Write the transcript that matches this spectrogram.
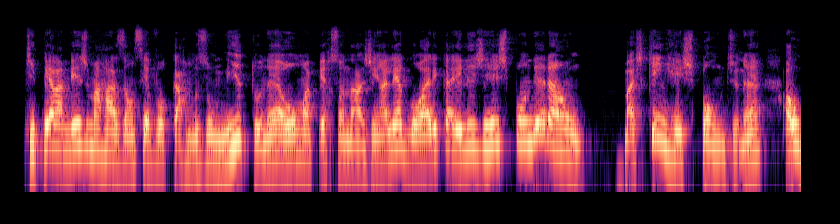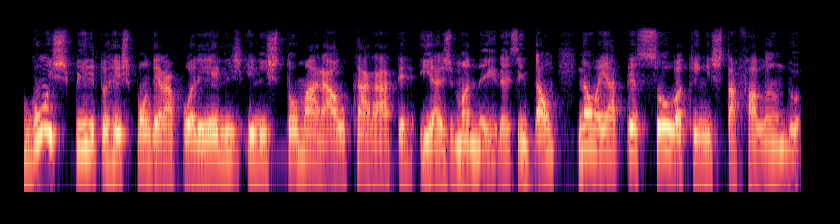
que pela mesma razão, se evocarmos um mito, né, ou uma personagem alegórica, eles responderão. Mas quem responde, né? Algum espírito responderá por eles e lhes tomará o caráter e as maneiras. Então, não é a pessoa quem está falando,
